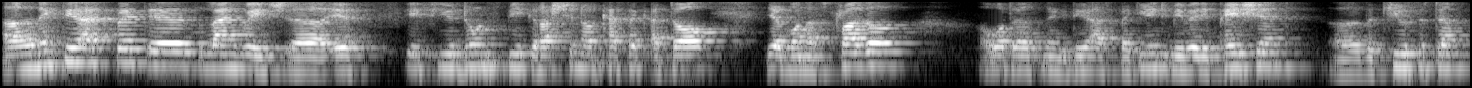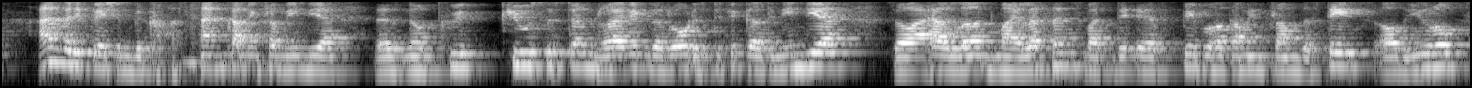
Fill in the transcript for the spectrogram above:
Uh, the negative aspect is language. Uh, if if you don't speak Russian or Kazakh at all you're gonna struggle. Uh, what else negative aspect? You need to be very patient. Uh, the queue system I'm very patient because I'm coming from India. There's no queue system. Driving the road is difficult in India. So I have learned my lessons. But if people who are coming from the States or the Europe,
